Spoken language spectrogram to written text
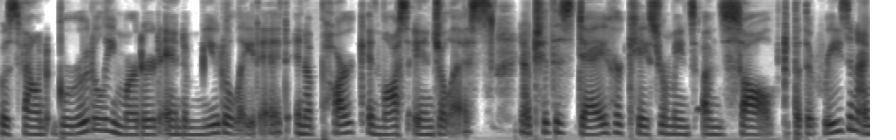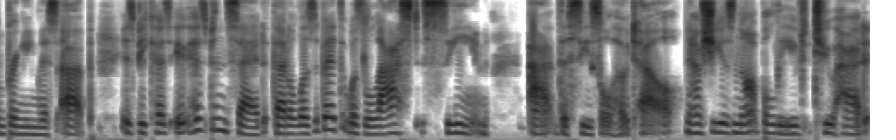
was found brutally murdered and mutilated in a park in Los Angeles. Now, to this day, her case remains unsolved, but the reason I'm bringing this up is because it has been said that Elizabeth was last seen at the Cecil Hotel. Now, she is not believed to had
